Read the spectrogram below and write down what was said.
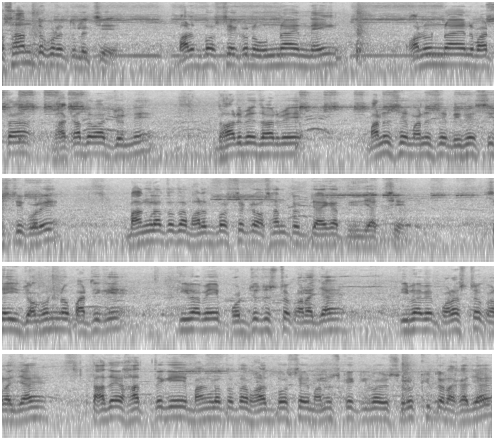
অশান্ত করে তুলেছে, ভারতবর্ষে কোনো উন্নয়ন নেই, অনুন্নয়ন বার্তা ঢাকা দেওয়ার জন্যে ধর্মে ধর্মে মানুষে মানুষে বিভেদ সৃষ্টি করে বাংলা তথা ভারতবর্ষকে অশান্তর জায়গা নিয়ে যাচ্ছে। সেই জঘন্য পার্টিকে কীভাবে পর্যদুষ্ট করা যায়, কীভাবে পরাস্ত করা যায়, তাদের হাত থেকে বাংলা তথা ভারতবর্ষের মানুষকে কীভাবে সুরক্ষিত রাখা যায়,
